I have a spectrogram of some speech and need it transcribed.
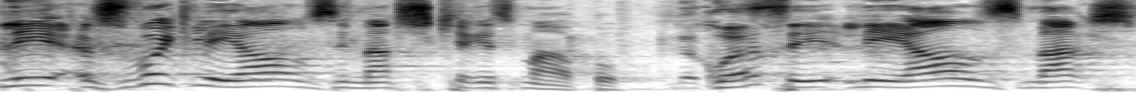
les, je vois que les halls, ils marchent crissement pas. De quoi? C'est, les halls marchent.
